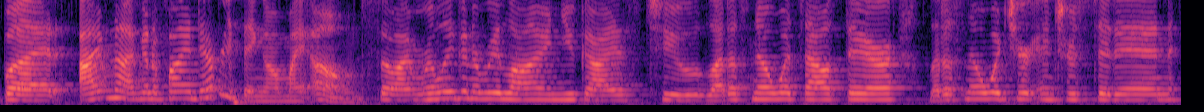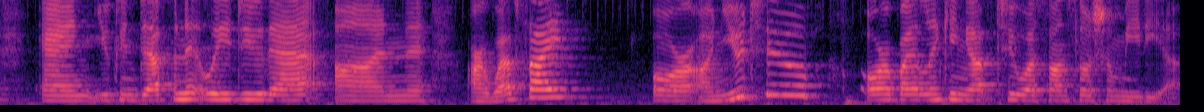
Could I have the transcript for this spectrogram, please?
but I'm not going to find everything on my own. So I'm really going to rely on you guys to let us know what's out there, let us know what you're interested in, and you can definitely do that on our website or on YouTube or by linking up to us on social media.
